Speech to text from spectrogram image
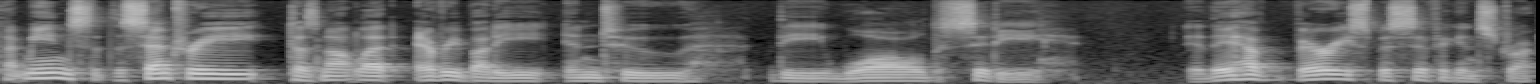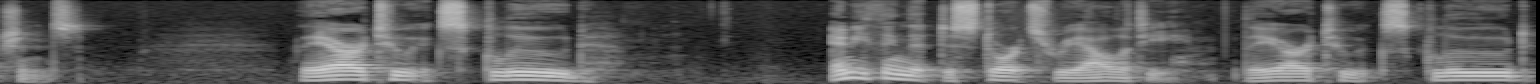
That means that the sentry does not let everybody into the walled city. They have very specific instructions. They are to exclude anything that distorts reality. They are to exclude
